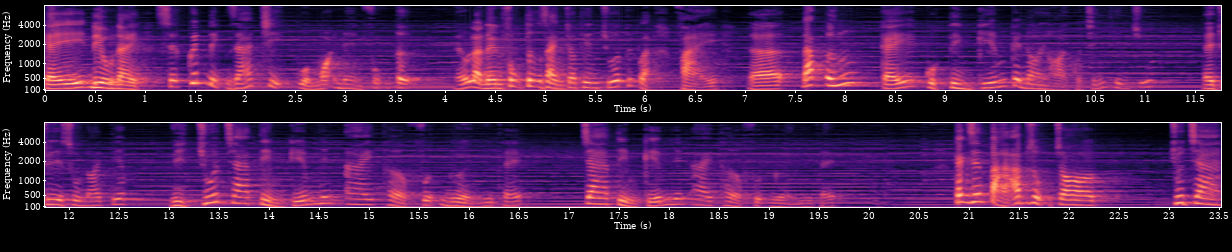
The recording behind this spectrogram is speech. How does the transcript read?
cái điều này sẽ quyết định giá trị của mọi nền phụng tự. Nếu là nền phụng tự dành cho Thiên Chúa tức là phải uh, đáp ứng cái cuộc tìm kiếm cái đòi hỏi của chính Thiên Chúa. Để Chúa Giêsu nói tiếp, vì Chúa Cha tìm kiếm những ai thờ phượng người như thế cha tìm kiếm những ai thờ phượng người như thế cách diễn tả áp dụng cho chúa cha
